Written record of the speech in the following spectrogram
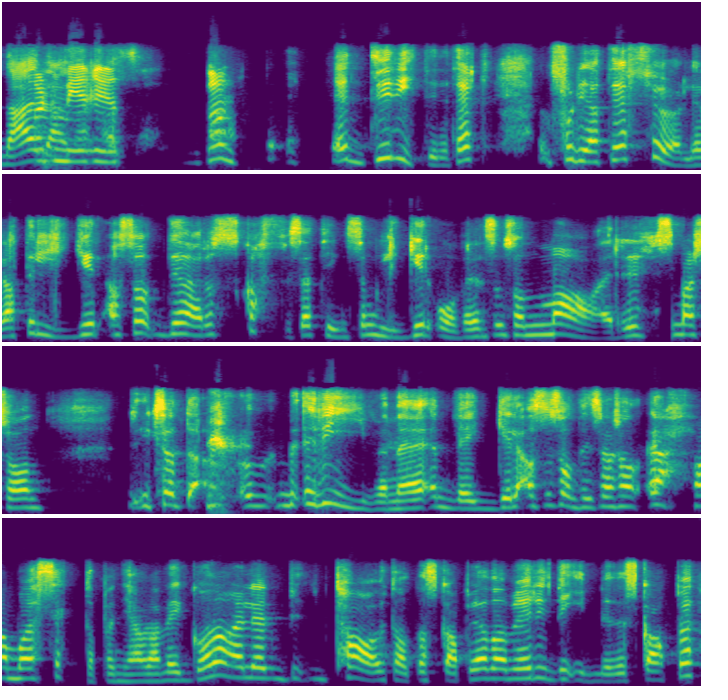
Nei, Var det mer irriterende? altså, jeg er dritirritert. Fordi at jeg føler at det ligger altså Det der å skaffe seg ting som ligger over en som sånn marer, som er sånn sant, Rive ned en vegg eller altså sånne ting som er sånn Ja, da må jeg sette opp en jævla vegg òg, da. Eller ta ut alt av skapet. Ja, da må jeg rydde inn i det skapet.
